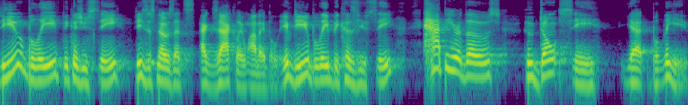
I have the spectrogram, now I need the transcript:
do you believe because you see? Jesus knows that's exactly why they believe. Do you believe because you see? Happy are those who don't see yet believe.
